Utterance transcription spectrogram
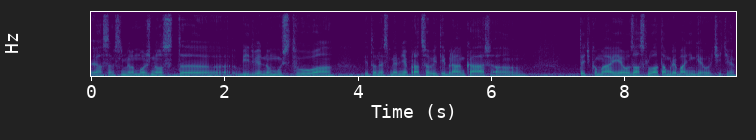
Já jsem s ním měl možnost eh, být v jednom mužstvu a je to nesmírně pracovitý brankář a teď má i jeho zasluha tam, kde baník je určitě.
